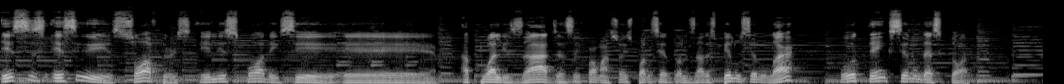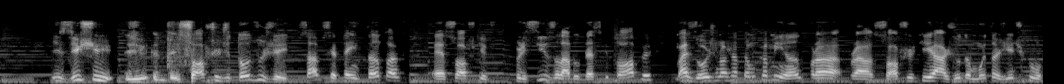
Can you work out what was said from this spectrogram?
Esses, esses softwares, eles podem ser é, atualizados, essas informações podem ser atualizadas pelo celular ou tem que ser no desktop? existe software de todos os jeitos, sabe? Você tem tanto é, software que precisa lá do desktop, mas hoje nós já estamos caminhando para software que ajuda muita gente com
